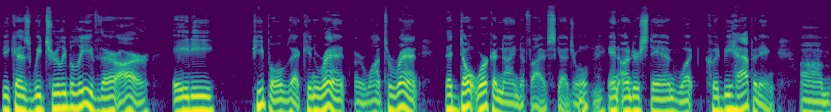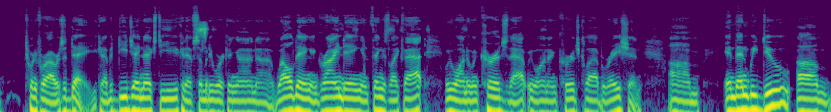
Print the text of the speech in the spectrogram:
because we truly believe there are 80 people that can rent or want to rent that don't work a nine to five schedule mm-hmm. and understand what could be happening um, 24 hours a day. You could have a DJ next to you. You could have somebody working on uh, welding and grinding and things like that. We want to encourage that. We want to encourage collaboration. Um, and then we do um,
